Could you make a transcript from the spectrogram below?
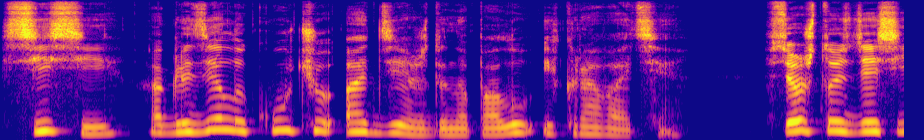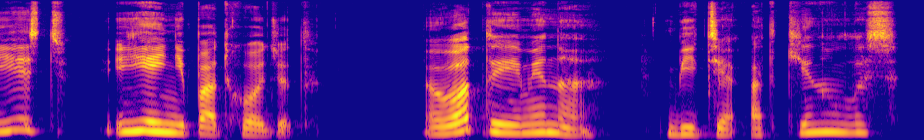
Сиси оглядела кучу одежды на полу и кровати. Все, что здесь есть, ей не подходит. Вот именно. Битя откинулась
